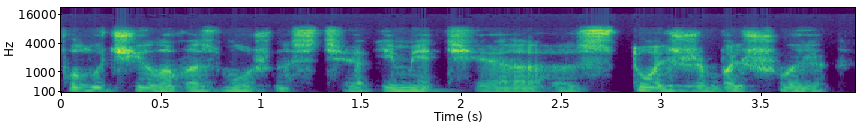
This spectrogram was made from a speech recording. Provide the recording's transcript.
получило возможность иметь столь же большое Э,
